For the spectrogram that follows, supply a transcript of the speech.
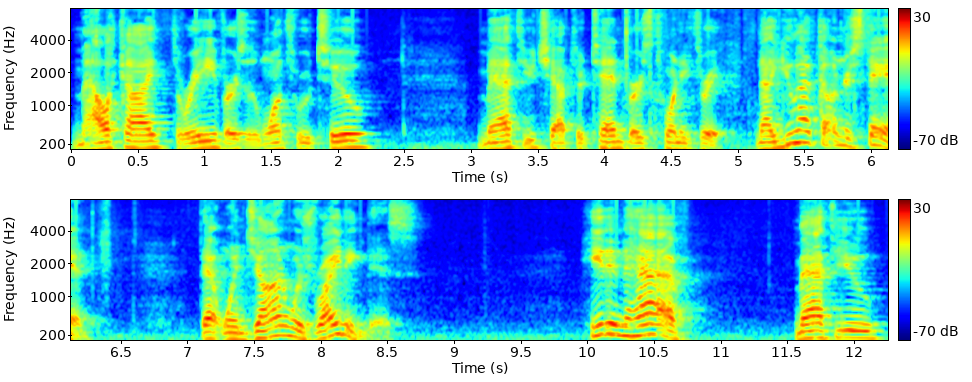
Malachi 3, verses 1 through 2, Matthew chapter 10, verse 23. Now you have to understand that when John was writing this, he didn't have Matthew,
